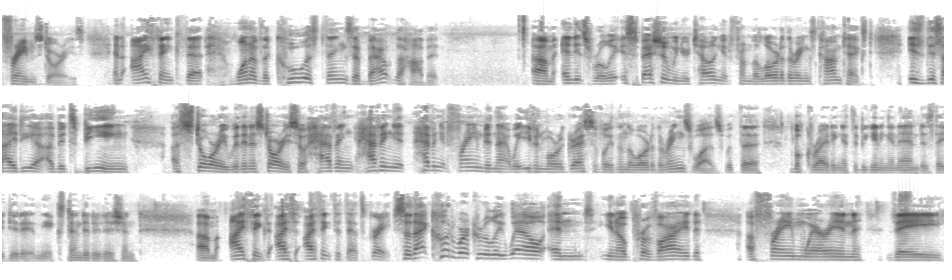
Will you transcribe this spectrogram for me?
frame stories, and I think that one of the coolest things about The Hobbit um, and its role, especially when you're telling it from the Lord of the Rings context, is this idea of its being a story within a story. So having having it having it framed in that way even more aggressively than the Lord of the Rings was, with the book writing at the beginning and end as they did it in the extended edition. Um, I think I, th- I think that that's great. So that could work really well, and you know, provide a frame wherein they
